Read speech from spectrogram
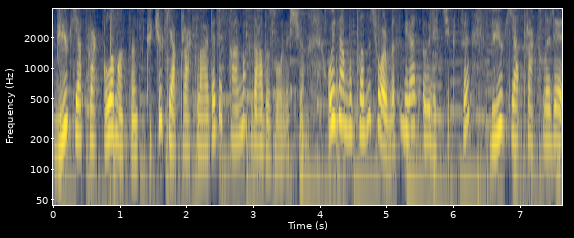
büyük yaprak bulamazsanız küçük yapraklarda da sarmak daha da zorlaşıyor. O yüzden bu pazı çorbası biraz öyle çıktı. Büyük yaprakları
